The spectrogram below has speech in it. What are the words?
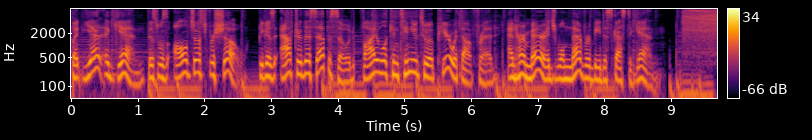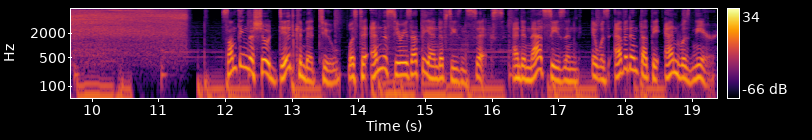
But yet again, this was all just for show, because after this episode, Vi will continue to appear without Fred, and her marriage will never be discussed again. Something the show did commit to was to end the series at the end of season 6, and in that season, it was evident that the end was near,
